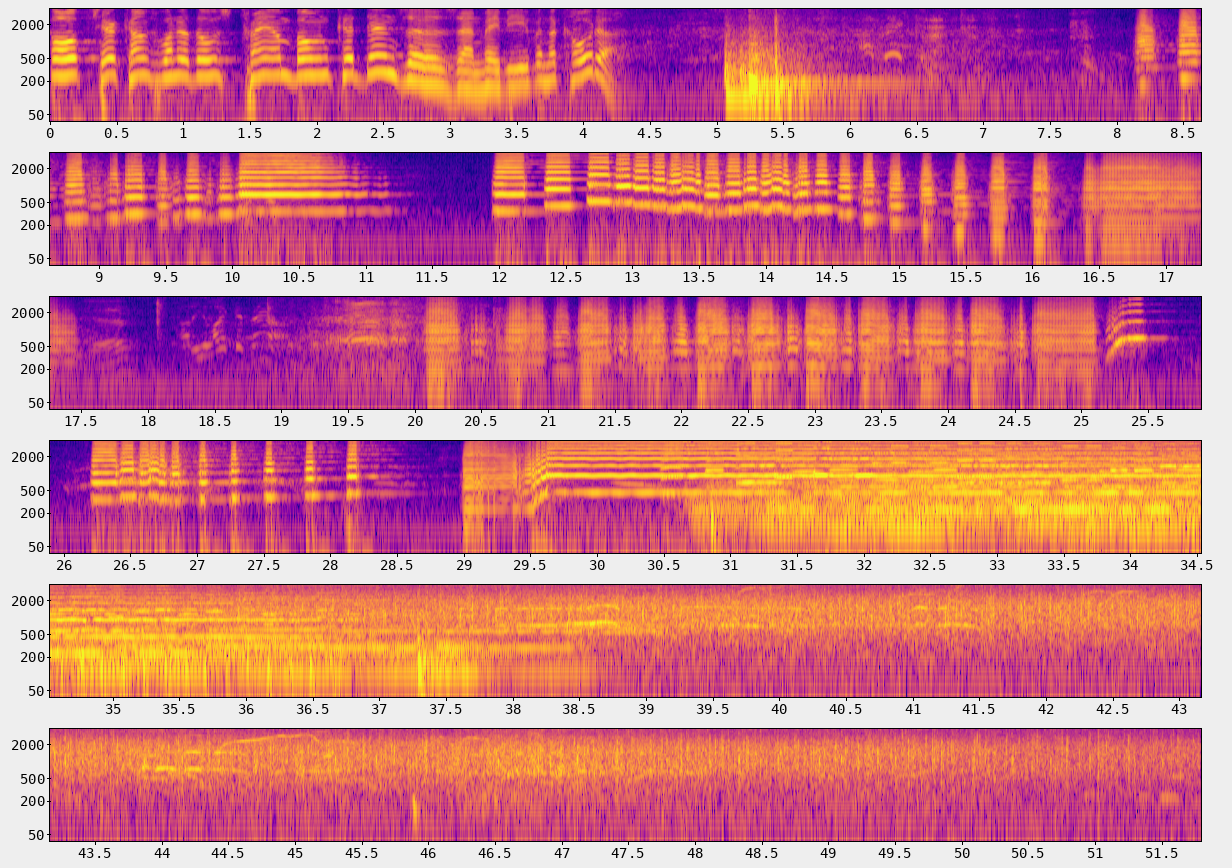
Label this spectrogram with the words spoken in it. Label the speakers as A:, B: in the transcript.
A: folks, here comes one of those trombone cadenzas and maybe even a coda.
